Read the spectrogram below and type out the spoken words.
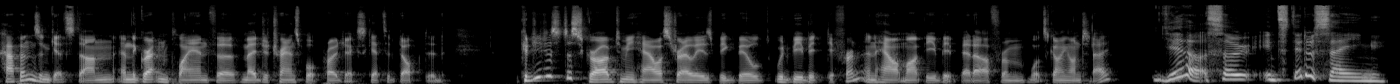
happens and gets done, and the Grattan plan for major transport projects gets adopted. Could you just describe to me how Australia's big build would be a bit different and how it might be a bit better from what's going on today? Yeah, so instead of saying,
